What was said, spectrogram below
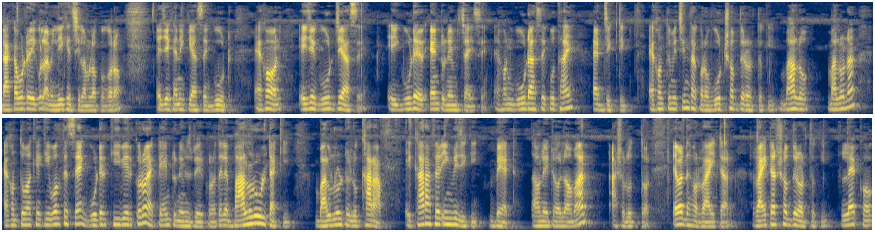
ঢাকা বোর্ডে এগুলো আমি লিখেছিলাম, লক্ষ্য করো। এই যে এখানে কি আছে? গুড। এখন এই যে গুড যে আছে, এই গুডের অ্যান্টোনেম চাইছে। এখন গুড আছে কোথায়? অ্যাডজেক্টিভ। এখন তুমি চিন্তা করো, গুড শব্দের অর্থ কি? ভালো। ভালো না? এখন তোমাকে কি বলতেছে? গুডের কি বের করো? একটা অ্যান্টোনেমস বের করো। তাহলে ভালোর উল্টা কি? ভালোর উল্টা হলো খারাপ। এই খারাপের ইংরেজি কি? ব্যাড। তাহলে এটা হলো আমার আসল উত্তর। এবার দেখো রাইটার। রাইটার শব্দের অর্থ কি? লেখক।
